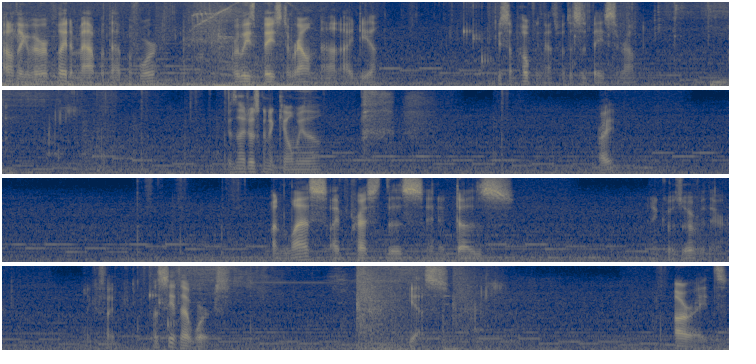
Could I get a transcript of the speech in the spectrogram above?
I don't think I've ever played a map with that before. Or at least based around that idea. At least I'm hoping that's what this is based around. Isn't that just gonna kill me though? right? Unless I press this and it does... And it goes over there. Like if I... Let's see if that works. Yes. Alright.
